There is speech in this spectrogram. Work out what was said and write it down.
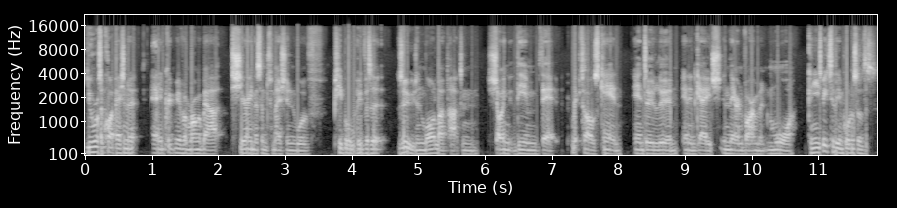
You're also quite passionate, and correct me if I'm wrong, about sharing this information with people who visit zoos and wildlife parks and showing them that reptiles can and do learn and engage in their environment more. Can you speak to the importance of this?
